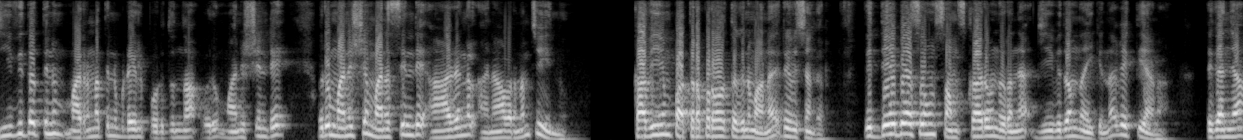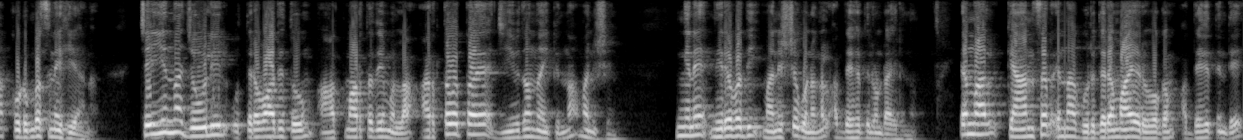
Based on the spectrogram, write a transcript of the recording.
ജീവിതത്തിനും മരണത്തിനുമിടയിൽ പൊരുതുന്ന ഒരു മനുഷ്യന്റെ ഒരു മനുഷ്യ മനസ്സിന്റെ ആഴങ്ങൾ അനാവരണം ചെയ്യുന്നു. കവിയും പത്രപ്രവർത്തകനുമാണ് രവിശങ്കർ. വിദ്യാഭ്യാസവും സംസ്കാരവും നിറഞ്ഞ ജീവിതം നയിക്കുന്ന വ്യക്തിയാണ്. തികഞ്ഞ കുടുംബസ്നേഹിയാണ്. ചെയ്യുന്ന ജോലിയിൽ ഉത്തരവാദിത്വവും ആത്മാർത്ഥതയുമുള്ള അർത്ഥവത്തായ ജീവിതം നയിക്കുന്ന മനുഷ്യൻ. ഇങ്ങനെ നിരവധി മനുഷ്യഗുണങ്ങൾ അദ്ദേഹത്തിലുണ്ടായിരുന്നു. എന്നാൽ ക്യാൻസർ എന്ന ഗുരുതരമായ രോഗം അദ്ദേഹത്തിന്റെ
